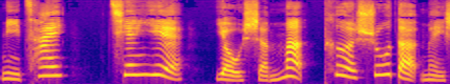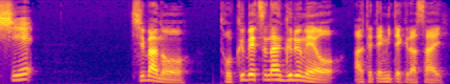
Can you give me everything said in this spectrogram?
你猜千葉有什麼特殊的美食？う千葉の特別なグルメを当ててみてください。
